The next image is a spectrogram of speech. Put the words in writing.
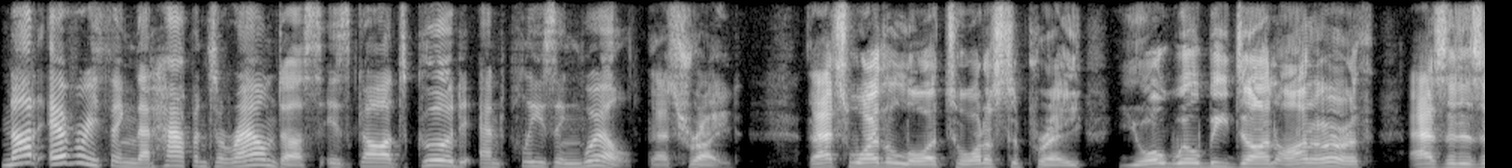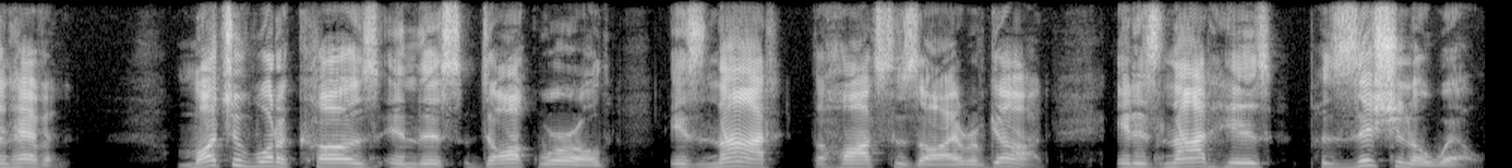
Not everything that happens around us is God's good and pleasing will. That's right. That's why the Lord taught us to pray, Your will be done on earth as it is in heaven. Much of what occurs in this dark world is not the heart's desire of God. It is not his positional will.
